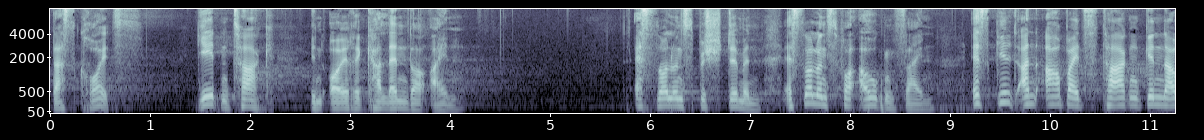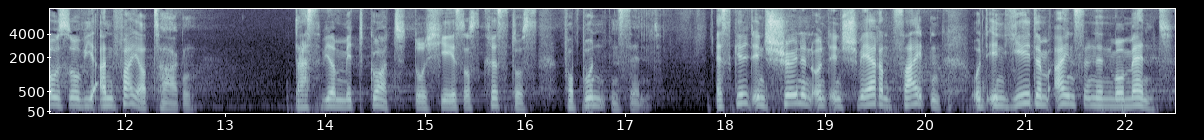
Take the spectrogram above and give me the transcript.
das Kreuz jeden Tag in eure Kalender ein. Es soll uns bestimmen, es soll uns vor Augen sein. Es gilt an Arbeitstagen genauso wie an Feiertagen, dass wir mit Gott durch Jesus Christus verbunden sind. Es gilt in schönen und in schweren Zeiten und in jedem einzelnen Moment.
